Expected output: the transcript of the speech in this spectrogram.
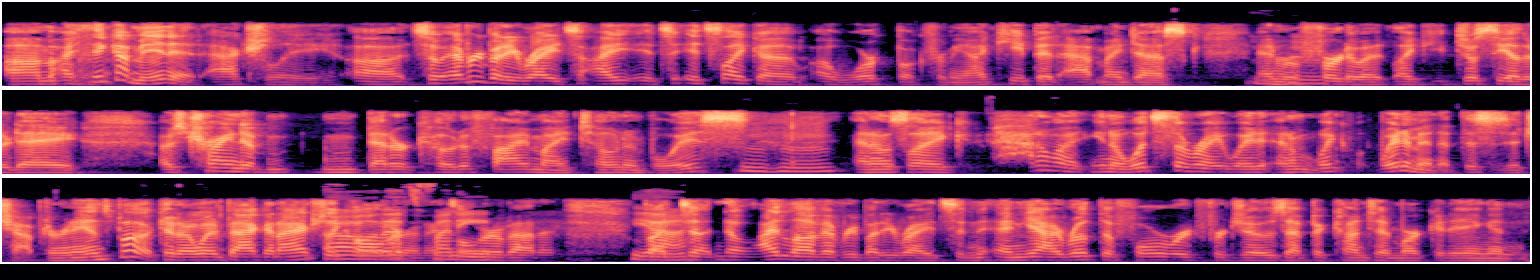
Um, I think I'm in it actually. Uh, so everybody writes. I it's it's like a, a workbook for me. I keep it at my desk and Mhm. refer to it. Like just the other day, I was trying to m- better codify my tone and voice, Mm-hmm. and I was like, how do I, you know, what's the right way to? And I'm like, wait a minute, this is a chapter in Ann's book. And I went back and I actually Oh, called her and I told her about it. Yeah. But uh, no, I love everybody writes, and and yeah, I wrote the forward for Joe's Epic Content Marketing, and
